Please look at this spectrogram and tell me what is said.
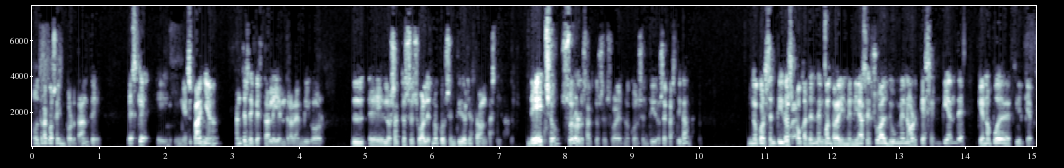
otra cosa importante, es que eh, en España, antes de que esta ley entrara en vigor, eh, los actos sexuales no consentidos ya estaban castigados. De hecho, solo los actos sexuales no consentidos se castigaban. No consentidos o que atenten contra la indemnidad sexual de un menor que se entiende que no puede decir que no.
